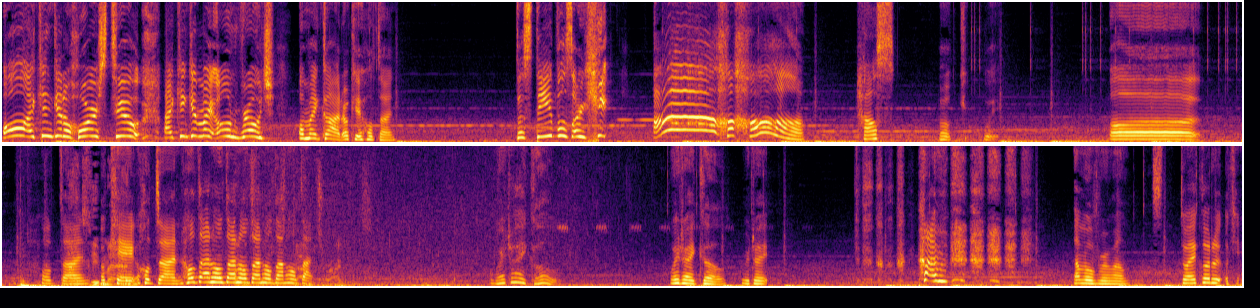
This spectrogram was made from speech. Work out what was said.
Oh, I can get a horse too. I can get my own roach. Oh my god. Okay, hold on. The stables are here. Ah, Ha ha! House. Okay, wait. Uh, hold on. Okay, hold on. Hold on. Hold on. Hold on. Hold on. Hold on. Where do I go? Where do I go? Where do I? I'm. I'm overwhelmed. Do I go to? Okay.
